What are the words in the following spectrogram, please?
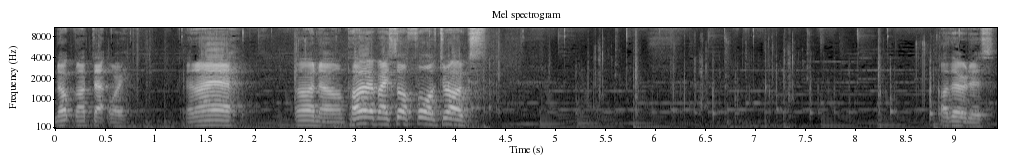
Nope, not that way. And I, uh, oh no, I'm pumping myself full of drugs. Oh, there it is.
